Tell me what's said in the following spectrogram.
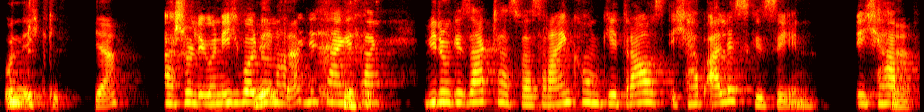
Und, und ich, ja. Ach, Entschuldigung, ich wollte nee, noch eine Sache sagen wie du gesagt hast, was reinkommt, geht raus. Ich habe alles gesehen. Ich habe ja.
